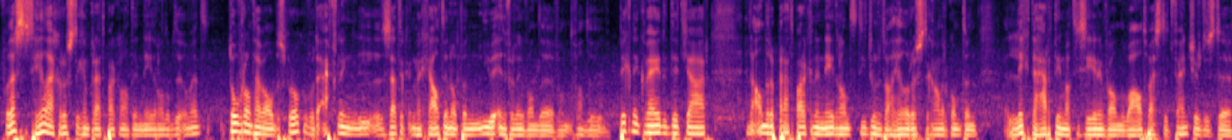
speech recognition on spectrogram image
Voor de rest is het heel erg rustig in pretparkland in Nederland op dit moment. Toverland hebben we al besproken. Voor de Efteling zet ik mijn geld in op een nieuwe invulling van de, van, van de picknickweide dit jaar. En de andere pretparken in Nederland die doen het al heel rustig aan. Er komt een lichte herthematisering van Wild West Adventure. Dus de,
